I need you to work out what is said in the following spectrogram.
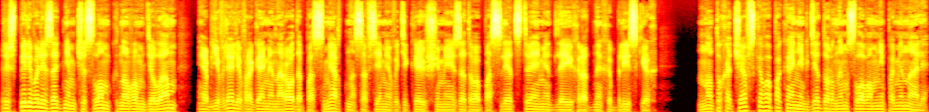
пришпиливали задним числом к новым делам и объявляли врагами народа посмертно со всеми вытекающими из этого последствиями для их родных и близких. Но Тухачевского пока нигде дурным словом не поминали.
